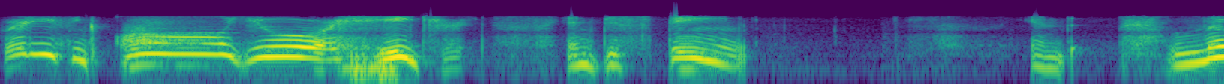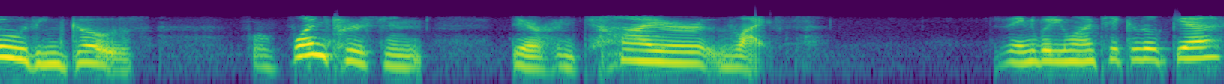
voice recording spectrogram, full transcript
Where do you think all your hatred and disdain and loathing goes for one person their entire life. Does anybody want to take a little guess?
